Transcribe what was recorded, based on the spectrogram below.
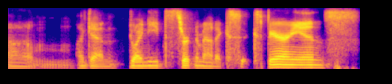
Um, again, do I need a certain amount of experience?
